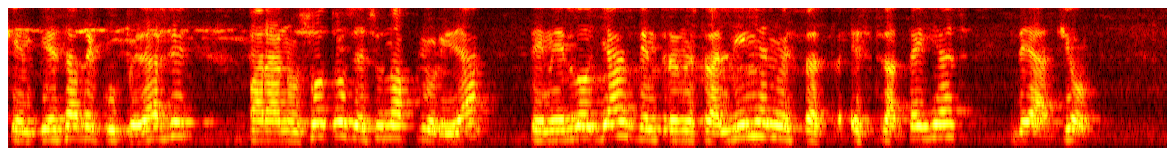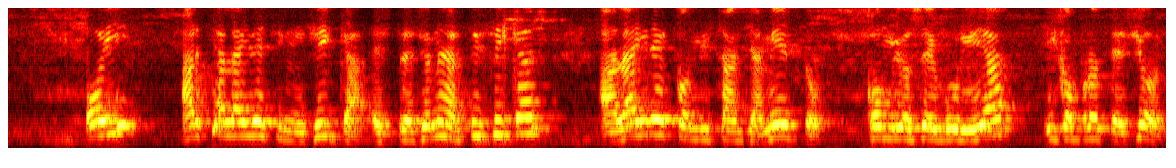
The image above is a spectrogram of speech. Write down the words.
que empieza a recuperarse, para nosotros es una prioridad tenerlo ya dentro de nuestras líneas, nuestras estrategias de acción. Hoy, arte al aire significa expresiones artísticas al aire con distanciamiento, con bioseguridad y con protección.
